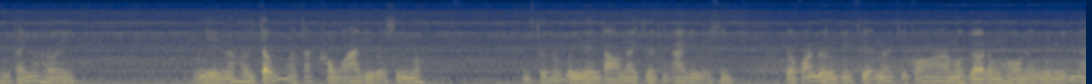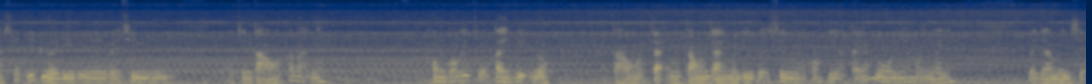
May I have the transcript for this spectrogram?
mình thấy nó hơi nhìn nó hơi trống mà chắc không có ai đi vệ sinh luôn. Từ lúc mình lên tàu hôm nay chưa thấy ai đi vệ sinh. Do quãng đường di chuyển nó chỉ có một giờ đồng hồ nên mình nghĩ là sẽ ít người đi vệ sinh trên tàu các bạn nhé. Không có cái chỗ tay vịn luôn tàu nó chạy một tròng dành mà đi vệ sinh có khi là té luôn nhé mọi người nhé. Bây giờ mình sẽ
